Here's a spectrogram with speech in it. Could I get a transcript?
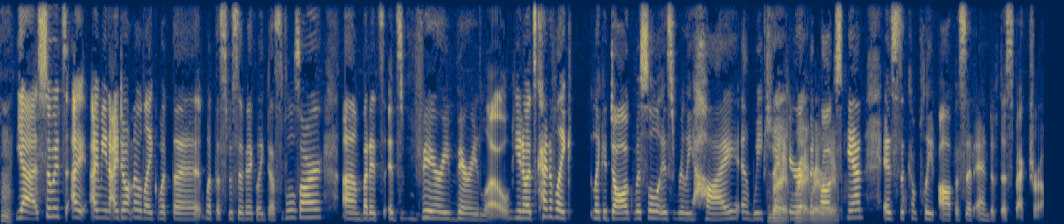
Hmm. Yeah, so it's I I mean I don't know like what the what the specific like decibels are, um, but it's it's very very low. You know, it's kind of like like a dog whistle is really high and we can't Right, hear right, it, right, right. dogs can. It's the complete opposite end of the spectrum.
